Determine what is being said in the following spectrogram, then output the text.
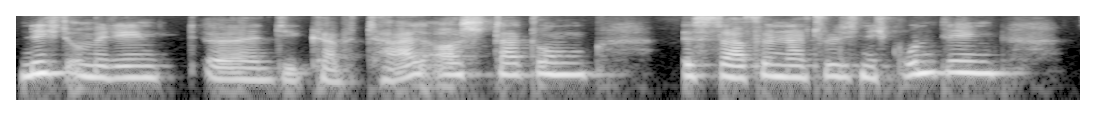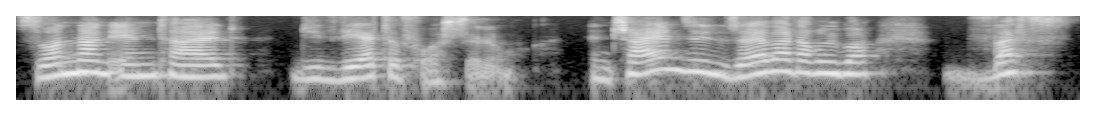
nicht unbedingt äh, die Kapitalausstattung ist dafür natürlich nicht grundlegend, sondern eben halt die Wertevorstellung. Entscheiden Sie selber darüber, was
